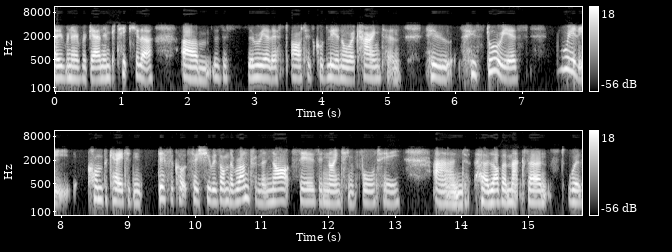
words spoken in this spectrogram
over and over again. In particular, um, there's a surrealist artist called Leonora Carrington, who whose story is really complicated and difficult. So she was on the run from the Nazis in 1940, and her lover Max Ernst was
